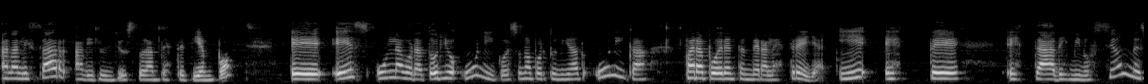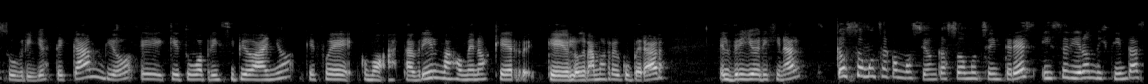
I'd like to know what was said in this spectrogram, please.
analizar a Betelgeuse durante este tiempo eh, es un laboratorio único, es una oportunidad única para poder entender a la estrella. Y este, esta disminución de su brillo, este cambio eh, que tuvo a principio de año, que fue como hasta abril más o menos que, que logramos recuperar el brillo original, causó mucha conmoción, causó mucho interés y se dieron distintas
